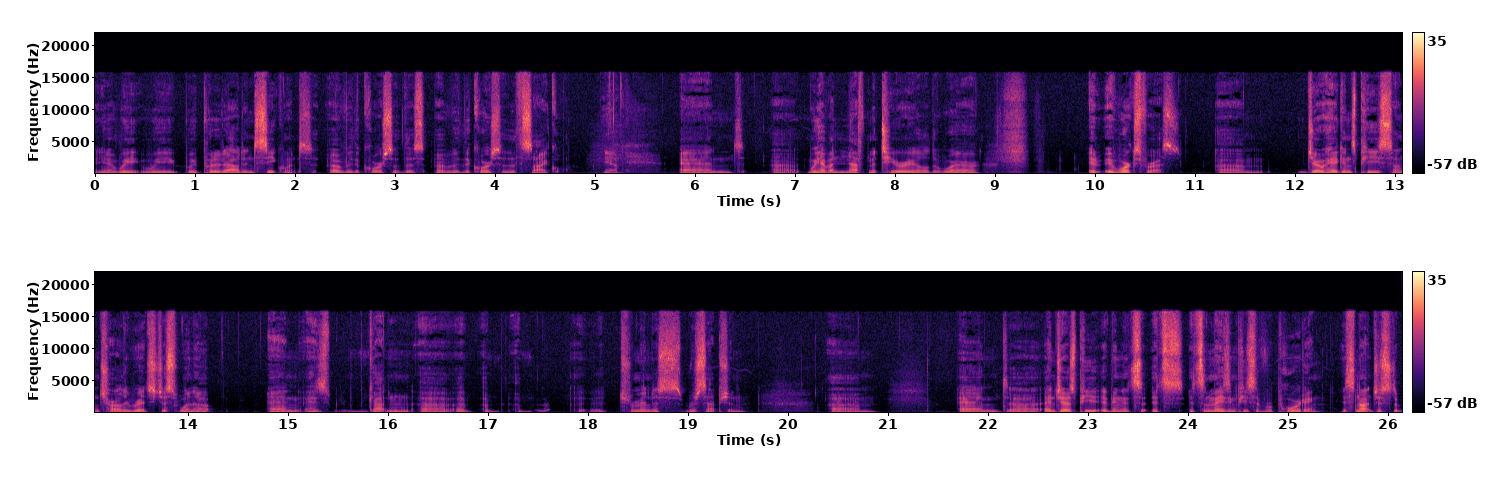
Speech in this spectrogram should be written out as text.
you know we, we we put it out in sequence over the course of this over the course of the cycle Yeah. and uh, we have enough material to where it, it works for us um, joe hagan's piece on charlie rich just went up and has gotten uh, a, a, a, a tremendous reception um, and uh, and Joe's piece. I mean, it's it's it's an amazing piece of reporting. It's not just a,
